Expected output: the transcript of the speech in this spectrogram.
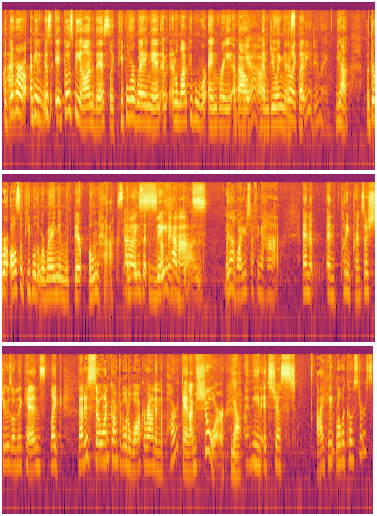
But there I- were, I mean, this it goes beyond this. Like people were weighing in, and, and a lot of people were angry about Oh, yeah. them doing They this. were like, but, "What are you doing?" Yeah, but there were also people that were weighing in with their own hacks and Uh, things that they have hats. done. Like, yeah. why are you stuffing a hat? And and putting princess shoes on the kids? Like, that is so uncomfortable to walk around in the park and I'm sure. Yeah. I mean, it's just, I hate roller coasters.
